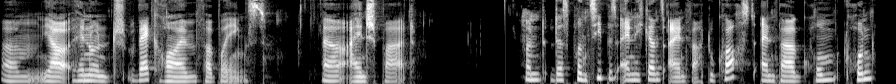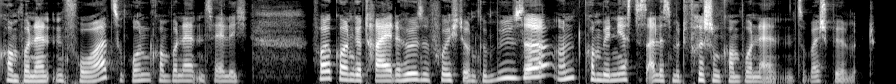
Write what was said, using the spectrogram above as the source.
ähm, ja hin und wegräumen verbringst, äh, einspart. Und das Prinzip ist eigentlich ganz einfach. Du kochst ein paar Grund Grundkomponenten vor. Zu Grundkomponenten zähle ich Vollkorngetreide, Hülsenfrüchte und Gemüse und kombinierst das alles mit frischen Komponenten, zum Beispiel mit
